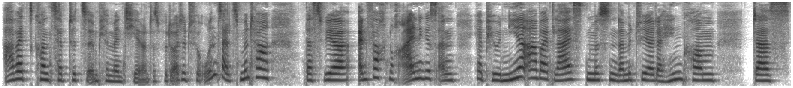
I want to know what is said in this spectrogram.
Arbeitskonzepte zu implementieren. Und das bedeutet für uns als Mütter, dass wir einfach noch einiges an ja, Pionierarbeit leisten müssen, damit wir dahin kommen, dass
